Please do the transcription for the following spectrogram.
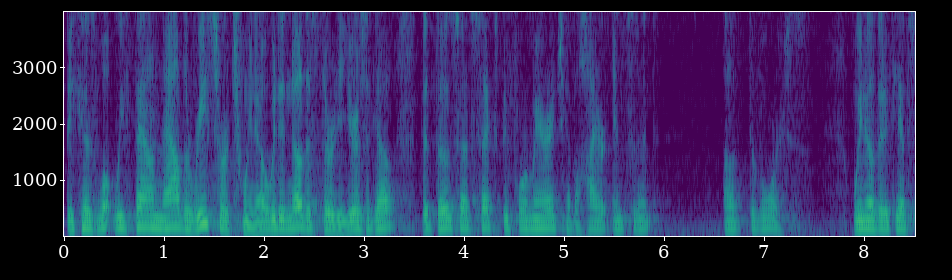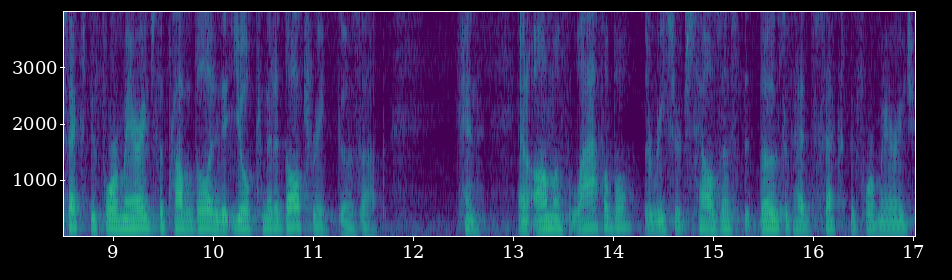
Because what we found now, the research we know, we didn't know this 30 years ago, that those who have sex before marriage have a higher incident of divorce. We know that if you have sex before marriage, the probability that you'll commit adultery goes up. And, and almost laughable, the research tells us that those who've had sex before marriage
